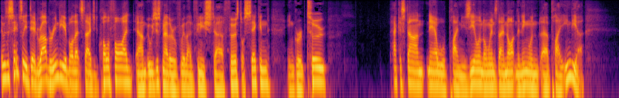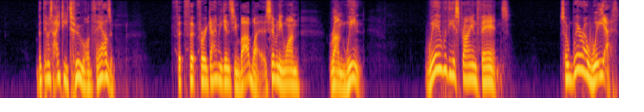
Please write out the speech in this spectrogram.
there was essentially a dead rubber. India by that stage had qualified. Um, it was just a matter of whether they'd finished uh, first or second in Group 2. Pakistan now will play New Zealand on Wednesday night, and then England uh, play India. But there was 82 odd thousand for, for, for a game against Zimbabwe, a 71 run win. Where were the Australian fans? So, where are we at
